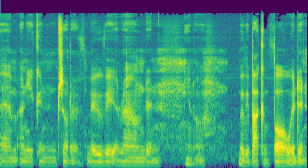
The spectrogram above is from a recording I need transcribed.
um, and you can sort of move it around and you know move it back and forward and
